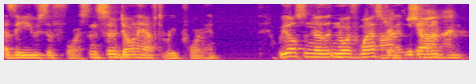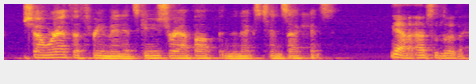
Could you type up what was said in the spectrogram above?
as a use of force, and so don't have to report it. We also know that Northwestern. Uh, Sean, Sean, we're at the three minutes. Can you just wrap up in the next 10 seconds? Yeah, absolutely.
